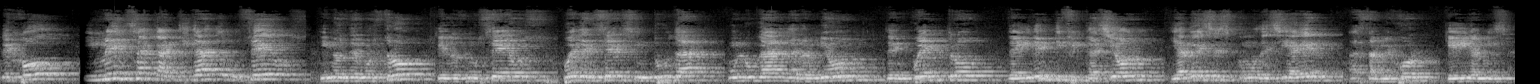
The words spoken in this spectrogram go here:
Dejó inmensa cantidad de museos y nos demostró que los museos pueden ser sin duda un lugar de reunión, de encuentro, de identificación y a veces, como decía él, hasta mejor que ir a misa.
